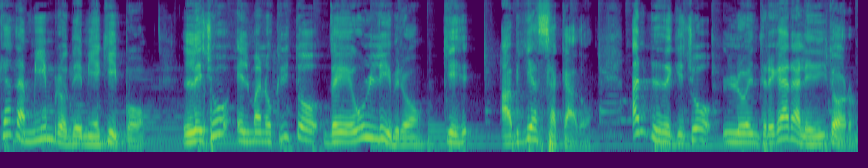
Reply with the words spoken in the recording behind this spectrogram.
cada miembro de mi equipo leyó el manuscrito de un libro que había sacado. Antes de que yo lo entregara al editor,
